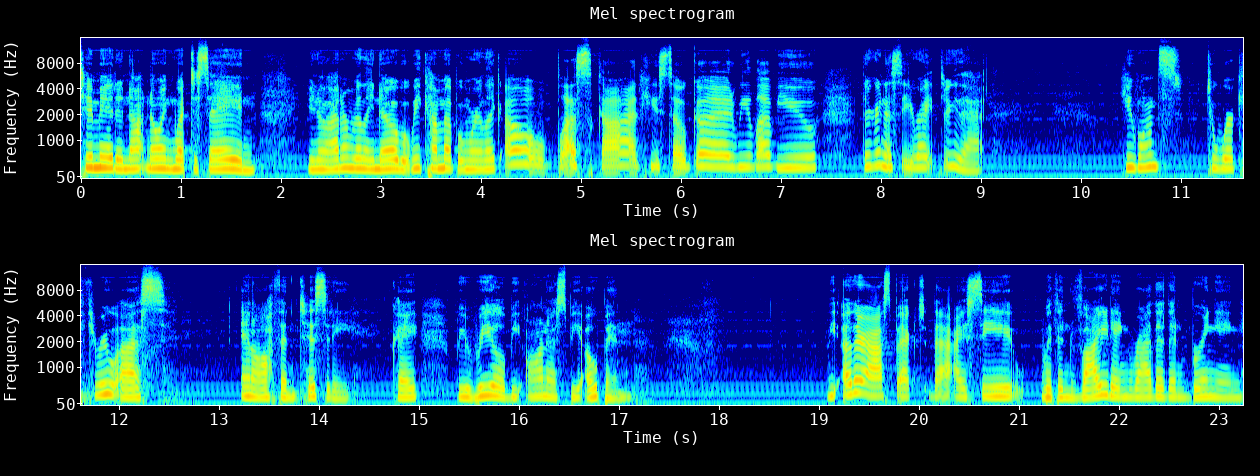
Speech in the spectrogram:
timid and not knowing what to say and you know, I don't really know, but we come up and we're like, "Oh, bless God, he's so good. We love you." They're going to see right through that. He wants to work through us in authenticity, okay? Be real, be honest, be open. The other aspect that I see with inviting rather than bringing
